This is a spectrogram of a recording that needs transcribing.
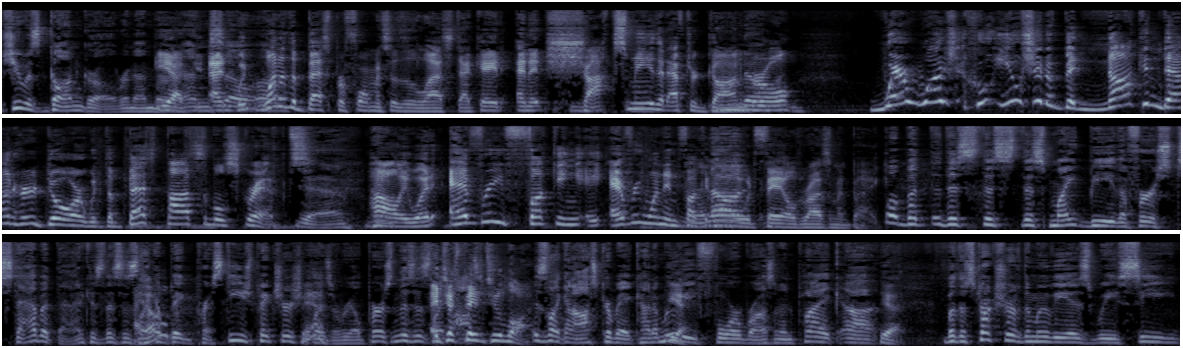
she was Gone Girl. Remember? Yeah, and, so, one uh, of the best performances of the last decade, and it shocks me that after Gone No. Girl, where was who? You should have been knocking down her door with the best possible scripts. Yeah. Hollywood. Every fucking everyone in fucking no, Hollywood failed Rosamund Pike. Well, but this this this might be the first stab at that because this is like a big prestige picture. She Yeah. plays a real person. This is It's like just been too long. This is like an Oscar bait kind of movie Yeah. for Rosamund Pike. Uh, Yeah. But the structure of the movie is we see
